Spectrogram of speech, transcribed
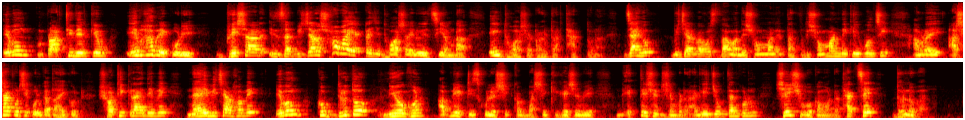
এবং প্রার্থীদেরকেও এভাবে করে ফ্রেশার ইনসার্ভিস যারা সবাই একটা যে ধোয়াশায় রয়েছি আমরা, এই ধোয়াশাটা হয়তো আর থাকতো না। যাই হোক, বিচার ব্যবস্থা, আমাদের সম্মানের, তার প্রতি সম্মান রেখেই বলছি, আমরা এই আশা করছি কলকাতা হাইকোর্ট সঠিক রায় দেবে, ন্যায় বিচার হবে এবং খুব দ্রুত নিয়োগ হন। আপনি একটি স্কুলের শিক্ষক বা শিক্ষিকা হিসেবে একত্রিশে ডিসেম্বরের আগেই যোগদান করুন। সেই শুভকামনাটা থাকছে। ধন্যবাদ।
